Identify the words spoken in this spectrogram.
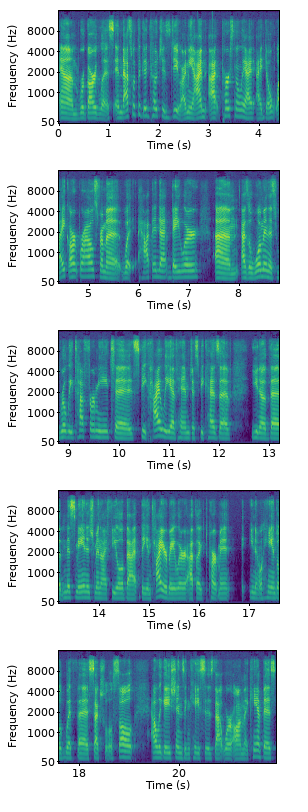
um, regardless. And that's what the good coaches do. I mean, I'm I, personally, I, I don't like Art Briles from a what happened at Baylor. Um, as a woman, it's really tough for me to speak highly of him just because of you know the mismanagement I feel that the entire Baylor athletic department you know handled with the sexual assault allegations and cases that were on the campus.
